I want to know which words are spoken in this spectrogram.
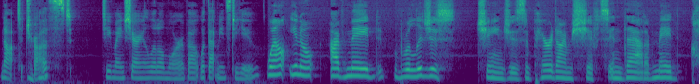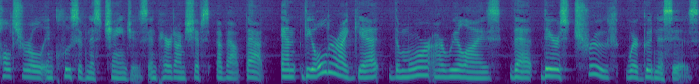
not to mm-hmm. trust. Do you mind sharing a little more about what that means to you? Well, you know, I've made religious changes and paradigm shifts in that. I've made cultural inclusiveness changes and paradigm shifts about that. And the older I get, the more I realize that there's truth where goodness is.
